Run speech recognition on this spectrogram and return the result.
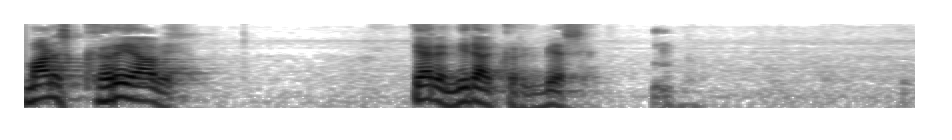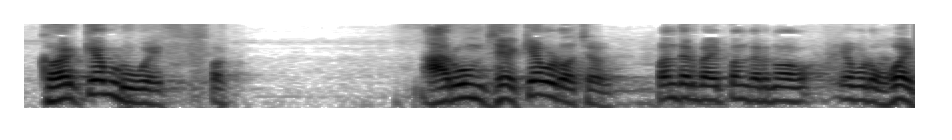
માણસ ઘરે આવે, ત્યારે નિરાશ કરી બેસે. ઘર કેવડું હોય? આ રૂમ છે, કેવડો છે? પંદર બાય પંદર નો એવડો હોય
